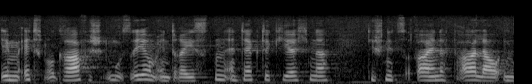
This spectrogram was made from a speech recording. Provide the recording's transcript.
Im Ethnographischen Museum in Dresden entdeckte Kirchner die Schnitzereien Fahrlau in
